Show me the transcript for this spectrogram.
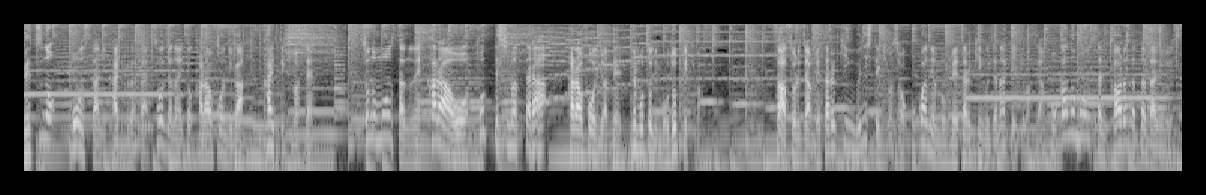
別のモンスターに変えてください。そうじゃないとカラーフォンデュが返ってきません。そのモンスターのねカラーを取ってしまったらカラーフォンデュはね手元に戻ってきます。さあそれじゃあメタルキングにしていきましょう。ここはねもうメタルキングじゃなきゃいけません。他のモンスターに変わるんだったら大丈夫です。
